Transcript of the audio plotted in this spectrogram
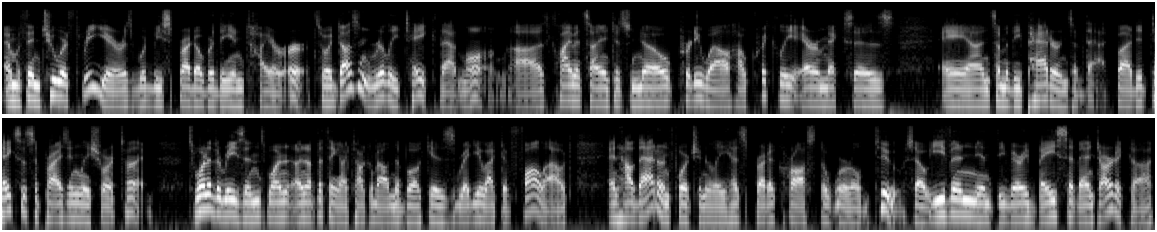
And within two or three years, would be spread over the entire Earth. So it doesn't really take that long. Uh, climate scientists know pretty well how quickly air mixes and some of the patterns of that. But it takes a surprisingly short time. It's one of the reasons, one another thing I talk about in the book is radioactive fallout and how that unfortunately has spread across the world too. So even in the very base of Antarctica,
